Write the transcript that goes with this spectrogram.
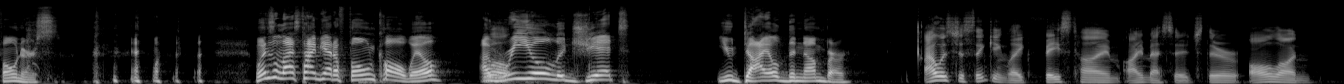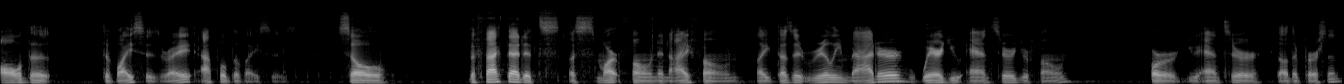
phoners. When's the last time you had a phone call, Will? A Well- real legit you dialed the number. I was just thinking like FaceTime, iMessage, they're all on all the devices, right? Apple devices. So the fact that it's a smartphone, an iPhone, like does it really matter where you answer your phone or you answer the other person?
